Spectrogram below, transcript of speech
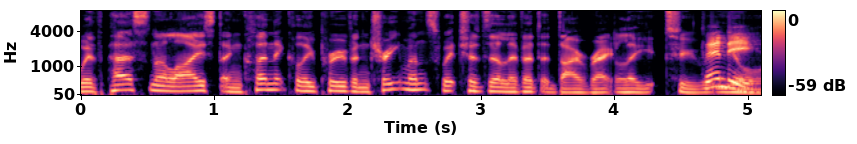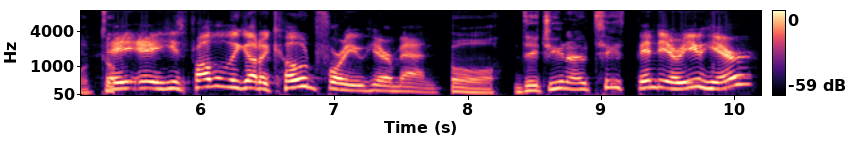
with personalized and clinically proven treatments which are delivered directly to Fendi, your door. Hey, he's probably got a code for you here, man. Or did you know two? Fendi, are you here?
